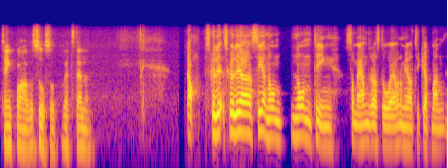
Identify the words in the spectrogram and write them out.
tänkbara resurser på rätt ställen. Ja, skulle, skulle jag se någon, någonting som ändras då, även om jag tycker att man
